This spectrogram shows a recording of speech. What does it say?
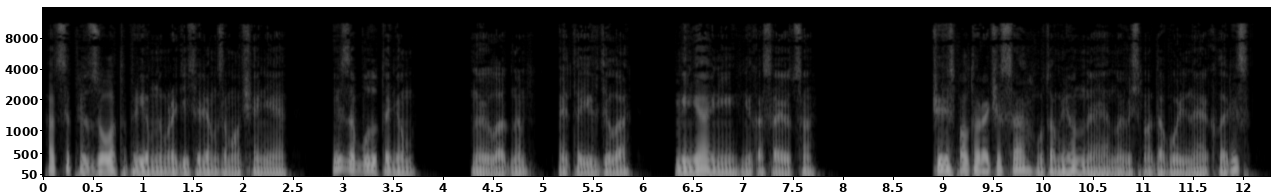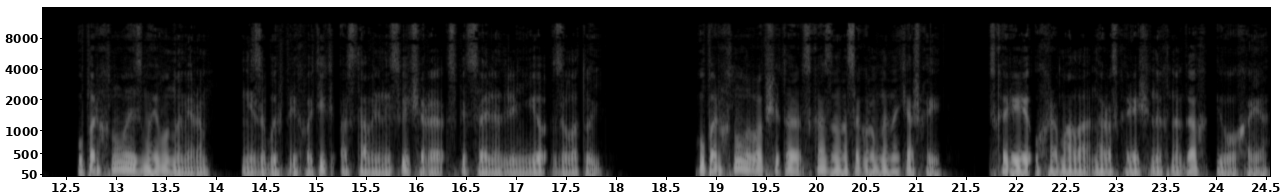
отсыплют золото приемным родителям за молчание и забудут о нем. Ну и ладно, это их дела. Меня они не касаются. Через полтора часа утомленная, но весьма довольная Кларис упорхнула из моего номера, не забыв прихватить оставленный с вечера специально для нее золотой. Упорхнула, вообще-то, сказано с огромной натяжкой, скорее ухромала на раскоряченных ногах и охая.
